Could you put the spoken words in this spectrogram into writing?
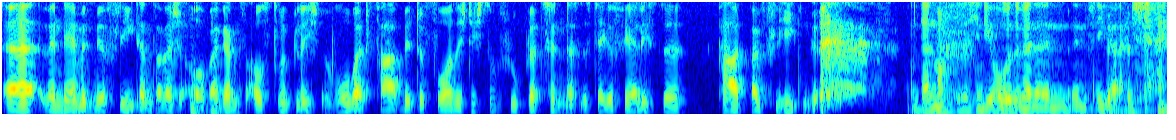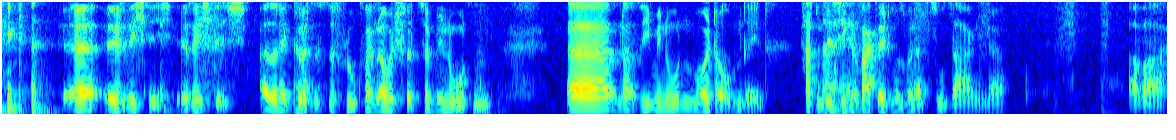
Äh, wenn der mit mir fliegt, dann sage ich auch mal ganz ausdrücklich, Robert, fahr bitte vorsichtig zum Flugplatz hin. Das ist der gefährlichste Part beim Fliegen. Und dann macht er sich in die Hose, wenn er in, in den Flieger einsteigt. Äh, richtig, richtig. Also der kürzeste. Flug war, glaube ich, 14 Minuten. Ähm, nach sieben Minuten wollte er umdrehen. Hat ein bisschen ah, ja. gewackelt, muss man dazu sagen. Ne? Aber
